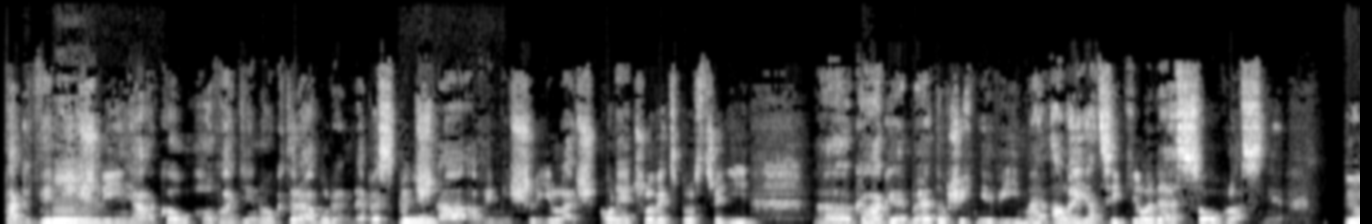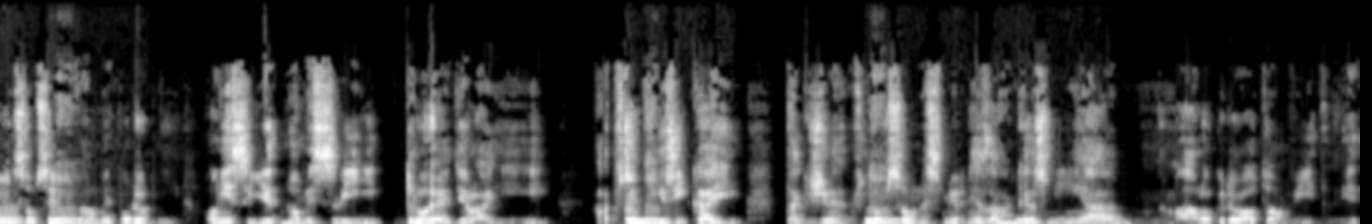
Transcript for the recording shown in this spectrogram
tak vymýšlí mm. nějakou hovadinu, která bude nebezpečná mm. a vymýšlí lež. On je člověk z prostředí eh, KGB, to všichni víme, ale jací ti lidé jsou vlastně. Mm. Jsou si mm. velmi podobní. Oni si jedno myslí, druhé dělají a třetí mm. říkají. Takže v tom mm. jsou nesmírně zákeřní a málo kdo o tom ví. I,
